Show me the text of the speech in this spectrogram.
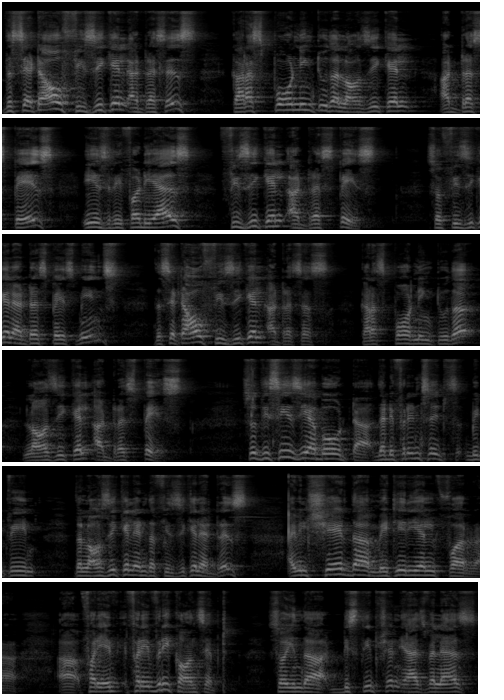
the set of physical addresses corresponding to the logical address space is referred as physical address space. So physical address space means the set of physical addresses corresponding to the logical address space. So this is about uh, the differences between the logical and the physical address. I will share the material for uh, uh, for, ev for every concept. So in the description as well as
